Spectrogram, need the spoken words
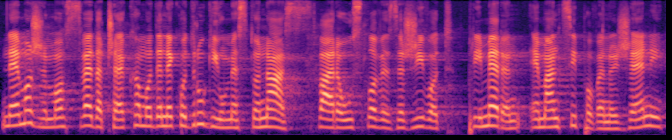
Ne možemo sve da čekamo da neko drugi umesto nas stvara uslove za život primeren emancipovanoj ženi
